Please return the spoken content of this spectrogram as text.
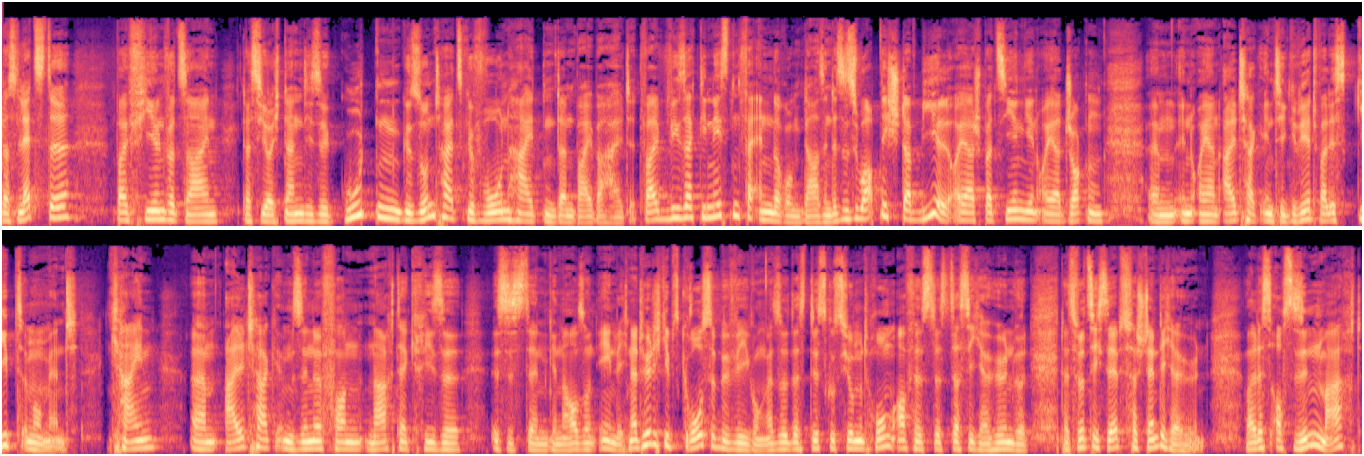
das letzte, bei vielen wird sein, dass ihr euch dann diese guten Gesundheitsgewohnheiten dann beibehaltet. Weil, wie gesagt, die nächsten Veränderungen da sind. Das ist überhaupt nicht stabil, euer Spazierengehen, euer Joggen ähm, in euren Alltag integriert, weil es gibt im Moment kein ähm, Alltag im Sinne von nach der Krise ist es denn genauso und ähnlich. Natürlich gibt's große Bewegungen, also das Diskussion mit Homeoffice, dass das sich erhöhen wird. Das wird sich selbstverständlich erhöhen, weil das auch Sinn macht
